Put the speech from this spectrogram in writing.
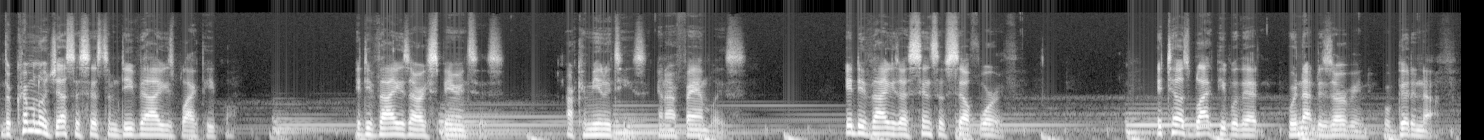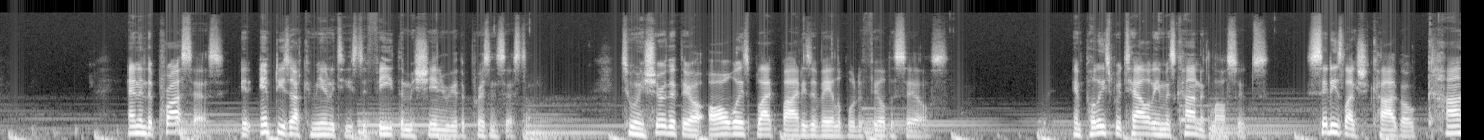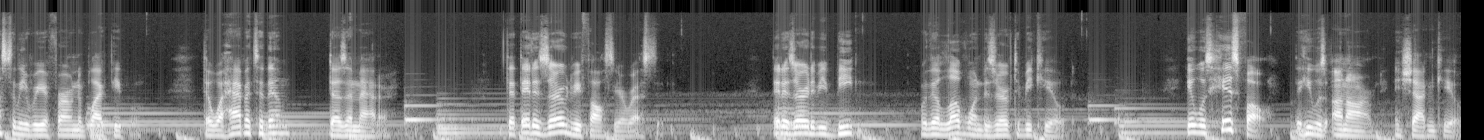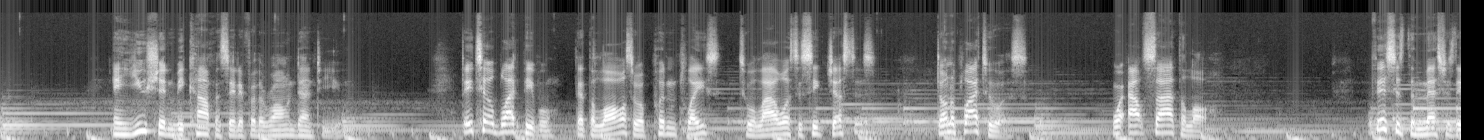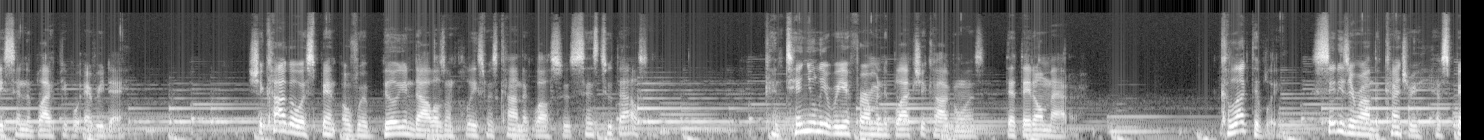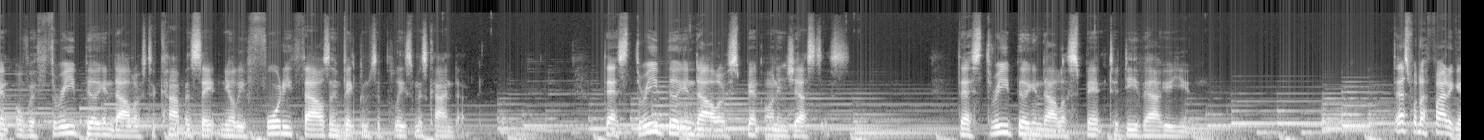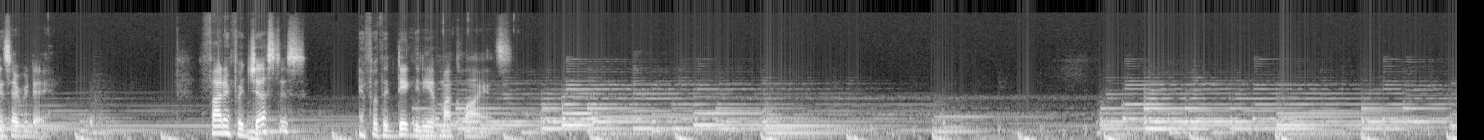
The criminal justice system devalues black people. It devalues our experiences, our communities, and our families. It devalues our sense of self worth. It tells black people that we're not deserving or good enough. And in the process, it empties our communities to feed the machinery of the prison system, to ensure that there are always black bodies available to fill the cells. In police brutality and misconduct lawsuits, cities like Chicago constantly reaffirm to black people that what happened to them doesn't matter, that they deserve to be falsely arrested, they deserve to be beaten, or their loved one deserved to be killed. It was his fault that he was unarmed and shot and killed. And you shouldn't be compensated for the wrong done to you. They tell black people that the laws that were put in place to allow us to seek justice don't apply to us. We're outside the law. This is the message they send to black people every day. Chicago has spent over a billion dollars on police misconduct lawsuits since 2000, continually reaffirming to black Chicagoans that they don't matter. Collectively, cities around the country have spent over $3 billion to compensate nearly 40,000 victims of police misconduct. That's $3 billion spent on injustice. That's $3 billion spent to devalue you. That's what I fight against every day. Fighting for justice and for the dignity of my clients.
